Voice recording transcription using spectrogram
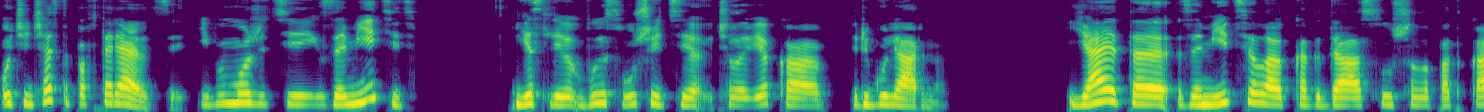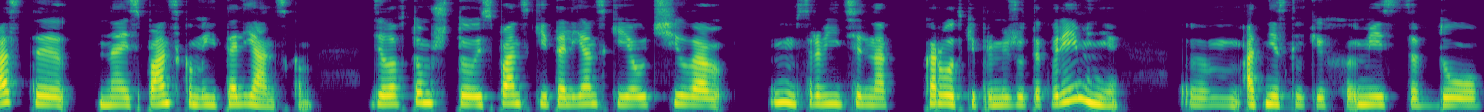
очень часто повторяются, и вы можете их заметить если вы слушаете человека регулярно. Я это заметила, когда слушала подкасты на испанском и итальянском. Дело в том, что испанский и итальянский я учила ну, сравнительно короткий промежуток времени, эм, от нескольких месяцев до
